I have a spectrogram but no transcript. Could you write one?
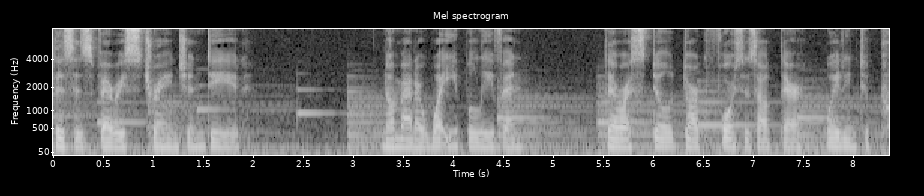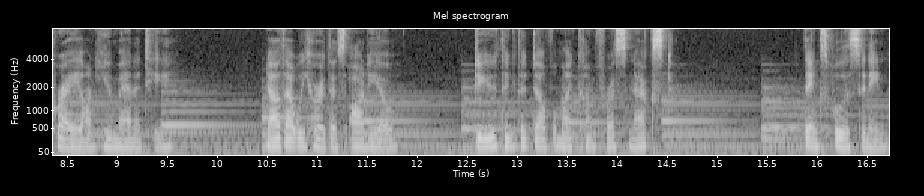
This is very strange indeed. No matter what you believe in, there are still dark forces out there waiting to prey on humanity. Now that we heard this audio, do you think the devil might come for us next? Thanks for listening.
